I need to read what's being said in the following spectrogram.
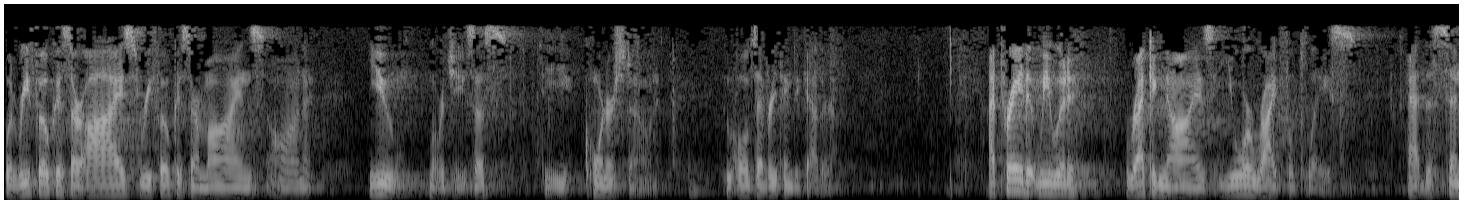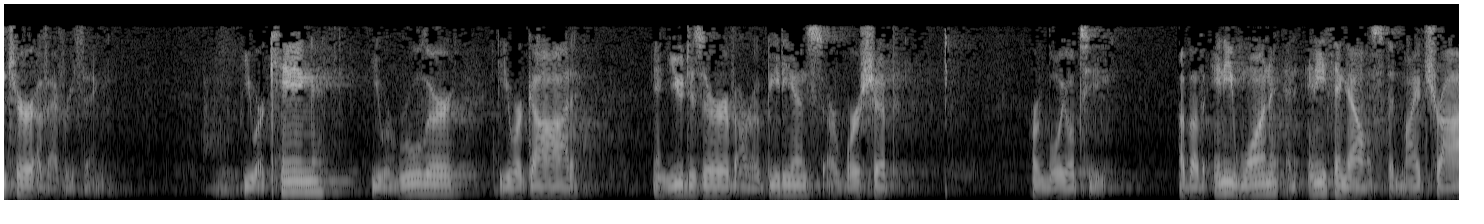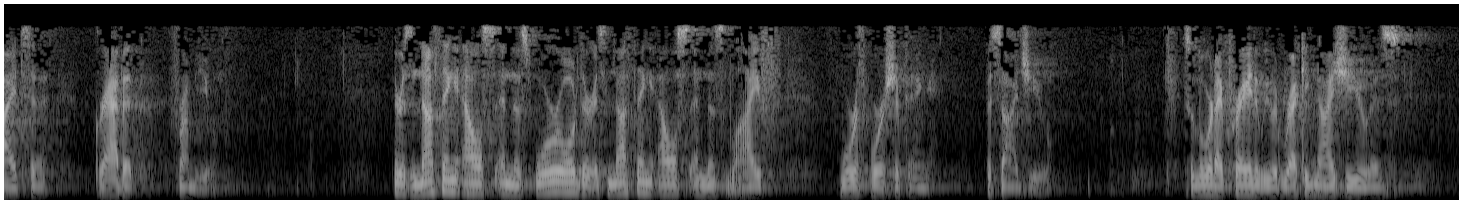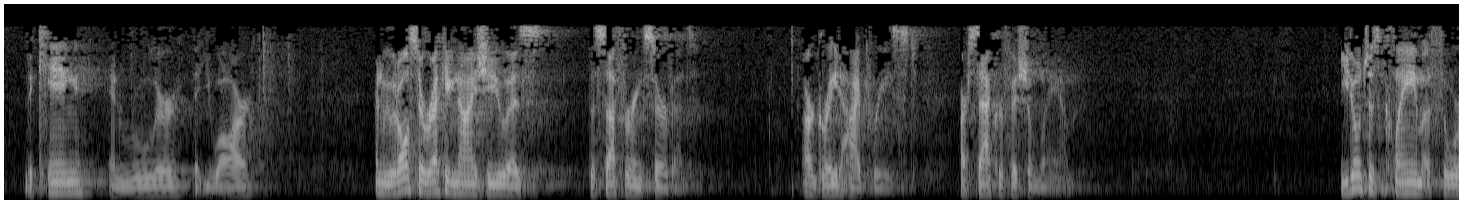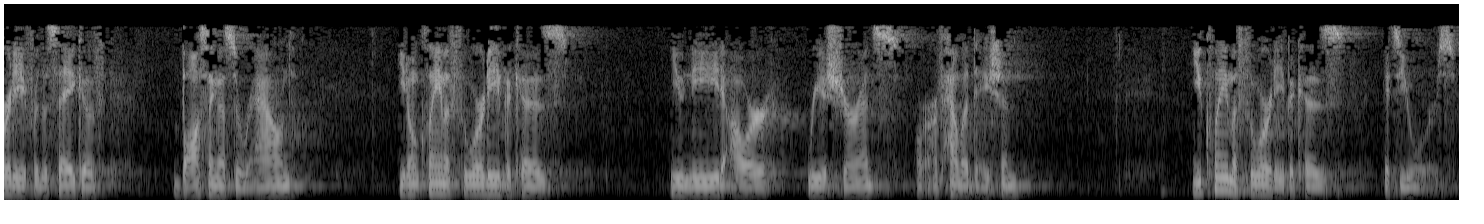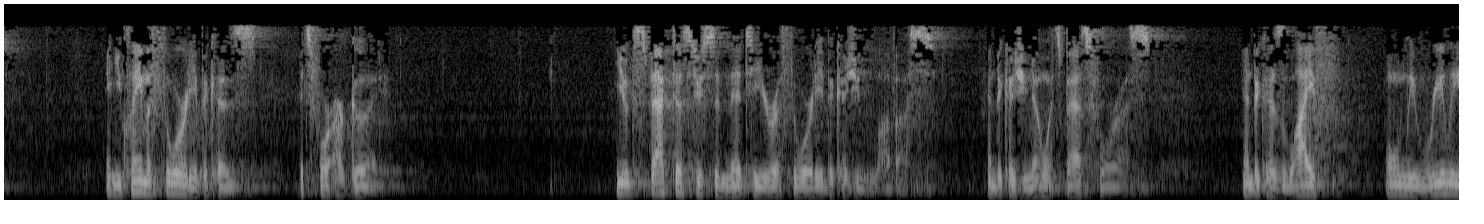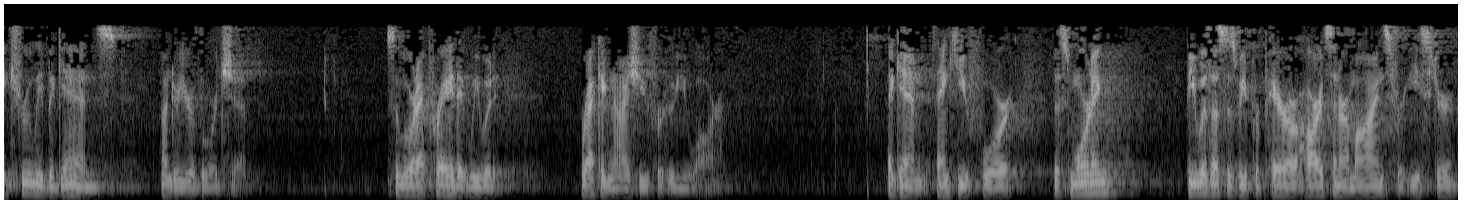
would refocus our eyes, refocus our minds on you, Lord Jesus, the cornerstone who holds everything together. I pray that we would recognize your rightful place at the center of everything. You are king, you are ruler, you are God, and you deserve our obedience, our worship, our loyalty above anyone and anything else that might try to grab it from you. There is nothing else in this world, there is nothing else in this life worth worshiping besides you. So, Lord, I pray that we would recognize you as the King and ruler that you are. And we would also recognize you as the suffering servant, our great high priest, our sacrificial lamb. You don't just claim authority for the sake of bossing us around. You don't claim authority because you need our reassurance or our validation. You claim authority because it's yours. And you claim authority because it's for our good. You expect us to submit to your authority because you love us and because you know what's best for us and because life only really truly begins under your lordship. So, Lord, I pray that we would recognize you for who you are. Again, thank you for this morning. Be with us as we prepare our hearts and our minds for Easter.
